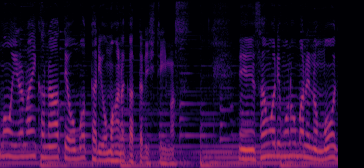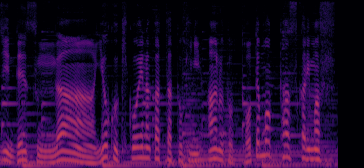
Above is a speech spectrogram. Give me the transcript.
もういらないかなって思ったり思わなかったりしています。えー、3割ものまねの文字ですがよく聞こえなかった時にあるととても助かります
